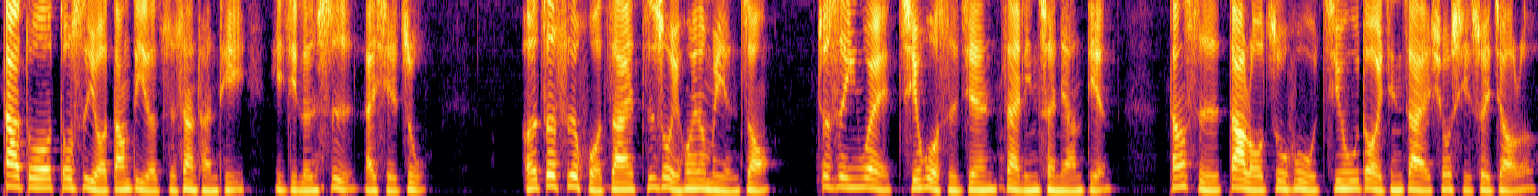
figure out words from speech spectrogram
大多都是由当地的慈善团体以及人士来协助。而这次火灾之所以会那么严重，就是因为起火时间在凌晨两点，当时大楼住户几乎都已经在休息睡觉了，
